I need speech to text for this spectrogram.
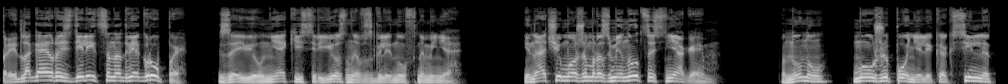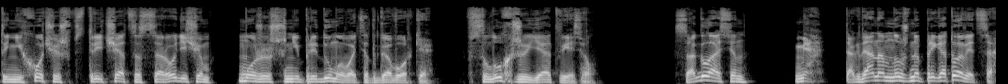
Предлагаю разделиться на две группы», заявил Няки, серьезно взглянув на меня. «Иначе можем разминуться с Нягаем». «Ну-ну, мы уже поняли, как сильно ты не хочешь встречаться с сородичем, можешь не придумывать отговорки». Вслух же я ответил. «Согласен. Мя, тогда нам нужно приготовиться.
